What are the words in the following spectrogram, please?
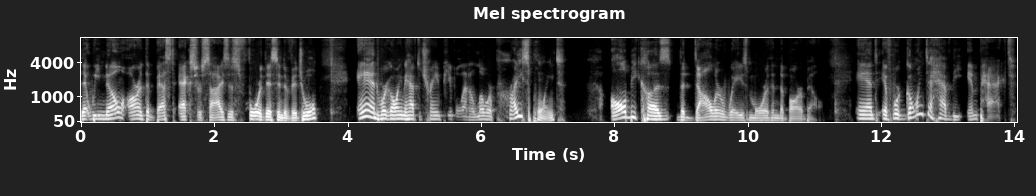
that we know aren't the best exercises for this individual. And we're going to have to train people at a lower price point, all because the dollar weighs more than the barbell. And if we're going to have the impact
